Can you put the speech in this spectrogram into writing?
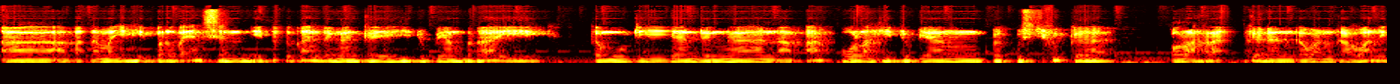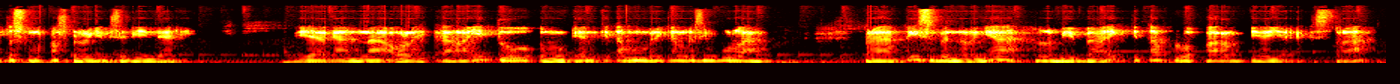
uh, apa namanya hipertension itu kan dengan gaya hidup yang baik kemudian dengan apa pola hidup yang bagus juga olahraga dan kawan-kawan itu semua sebenarnya bisa dihindari. Ya kan? Nah oleh karena itu kemudian kita memberikan kesimpulan. Berarti sebenarnya lebih baik kita keluar biaya ekstra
